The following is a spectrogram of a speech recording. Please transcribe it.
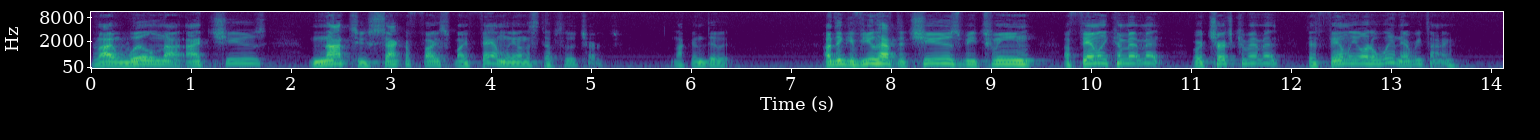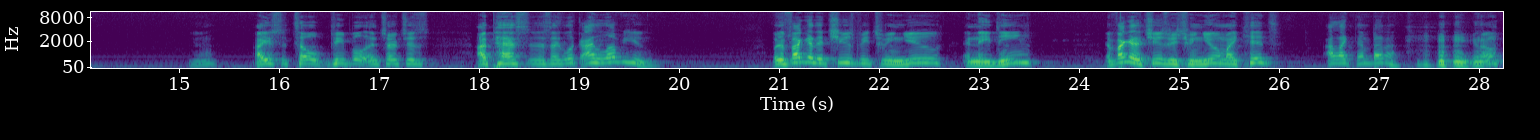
That I will not, I choose not to sacrifice my family on the steps of the church. I'm not going to do it. I think if you have to choose between a family commitment or a church commitment, that family ought to win every time. You know? I used to tell people in churches, I pastored, I say, look, I love you. But if I got to choose between you and Nadine, if I got to choose between you and my kids, I like them better. you know?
